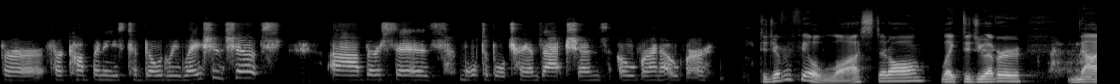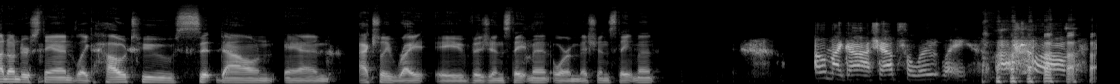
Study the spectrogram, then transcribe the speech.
for for companies to build relationships uh, versus multiple transactions over and over did you ever feel lost at all? Like, did you ever not understand like how to sit down and actually write a vision statement or a mission statement? Oh my gosh, absolutely. um,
